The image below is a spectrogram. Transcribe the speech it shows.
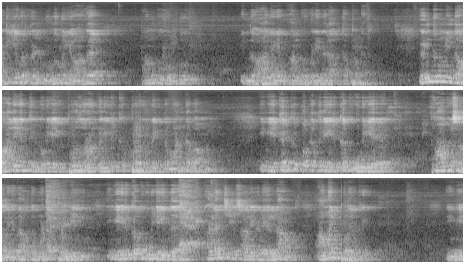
அடியவர்கள் முழுமையாக பங்கு கொண்டு இந்த ஆலயம் அன்று வழிநடாத்தப்பட்டது என்றும் இந்த ஆலயத்தினுடைய இப்பொழுது நாங்கள் இருக்கப்படுகின்ற இந்த மண்டபம் இங்கே தெற்கு பக்கத்தில் இருக்கக்கூடிய பாகசாலை அதாவது மடப்பள்ளி இங்கே இருக்கக்கூடிய இந்த களஞ்சிய சாலைகளை எல்லாம் அமைப்பதற்கு இங்கே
